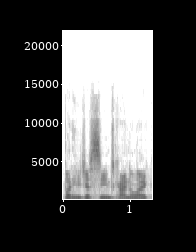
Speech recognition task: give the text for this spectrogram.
But he just seems kind of like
